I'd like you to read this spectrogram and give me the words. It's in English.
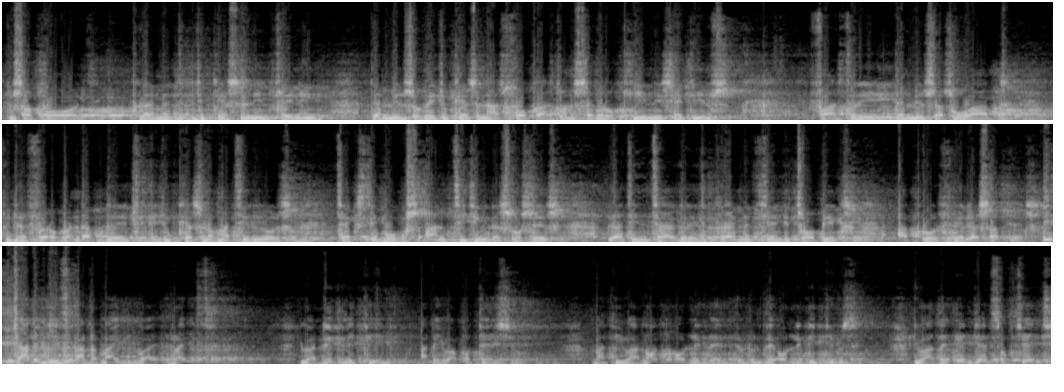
To support climate education in training, the Ministry of Education has focused on several key initiatives Firstly, the ministry has worked to develop and update educational materials, textbooks, and teaching resources that integrate climate change topics across various subjects. These challenges undermine your rights, your dignity, and your potential. But you are not only the, the only victims. You are the agents of change,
